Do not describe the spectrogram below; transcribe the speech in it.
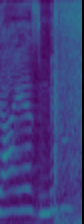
Dire's middle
